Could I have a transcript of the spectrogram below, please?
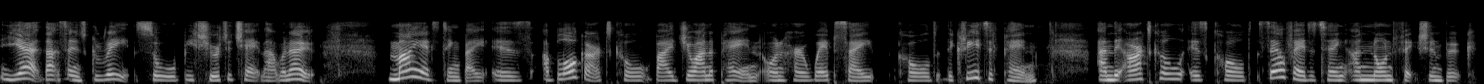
Yeah, that sounds great. So be sure to check that one out. My editing bite is a blog article by Joanna Penn on her website called The Creative Penn. And the article is called Self Editing a Non-Fiction Book.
